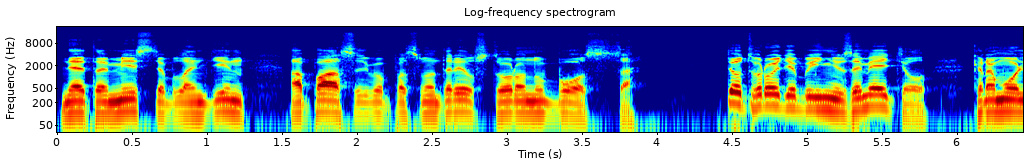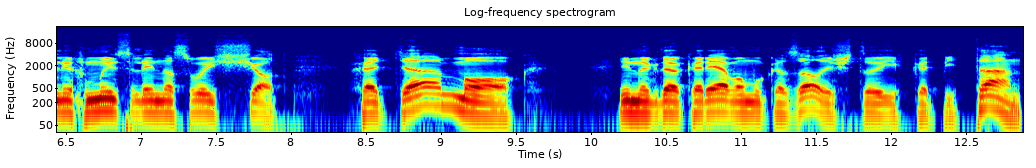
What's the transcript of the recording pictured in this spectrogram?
На этом месте блондин опасливо посмотрел в сторону босса. Тот вроде бы и не заметил крамольных мыслей на свой счет, хотя мог. Иногда корявому казалось, что их капитан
